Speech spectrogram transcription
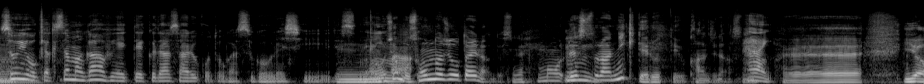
そういうお客様が増えてくださることがすごい嬉しいですね。うんじゃあも今うそんな状態なんですね。もうレストランに来てるっていう感じなんですね。はいへえ。いや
